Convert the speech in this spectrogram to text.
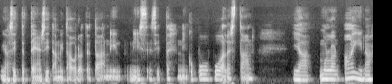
ja sitten teen sitä, mitä odotetaan, niin, niin se sitten niin kuin puhuu puolestaan. Ja mulla on aina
